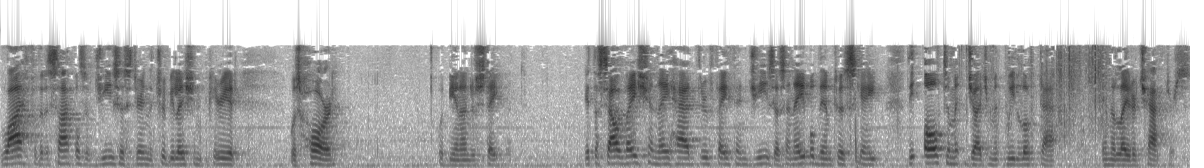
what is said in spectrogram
life for the disciples of Jesus during the tribulation period was hard would be an understatement. Yet the salvation they had through faith in Jesus enabled them to escape the ultimate judgment we looked at in the later chapters.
